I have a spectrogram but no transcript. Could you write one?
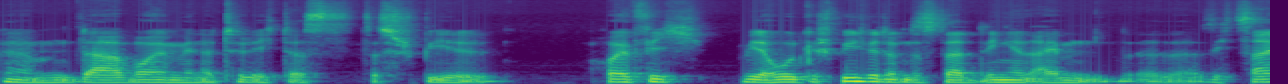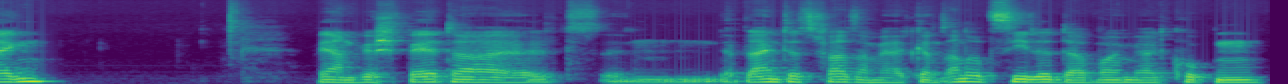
ähm, da wollen wir natürlich, dass das Spiel häufig wiederholt gespielt wird und dass da Dinge einem äh, sich zeigen. Während wir später halt in der Blindtest-Phase haben wir halt ganz andere Ziele. Da wollen wir halt gucken,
